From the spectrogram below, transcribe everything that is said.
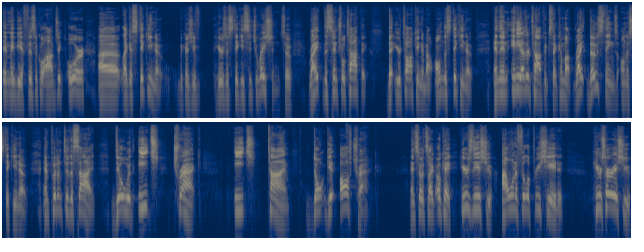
it may be a physical object or uh, like a sticky note because you've here's a sticky situation. So write the central topic that you're talking about on the sticky note. And then any other topics that come up, write those things on a sticky note and put them to the side. Deal with each track each time. Don't get off track. And so it's like, okay, here's the issue. I want to feel appreciated. Here's her issue.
